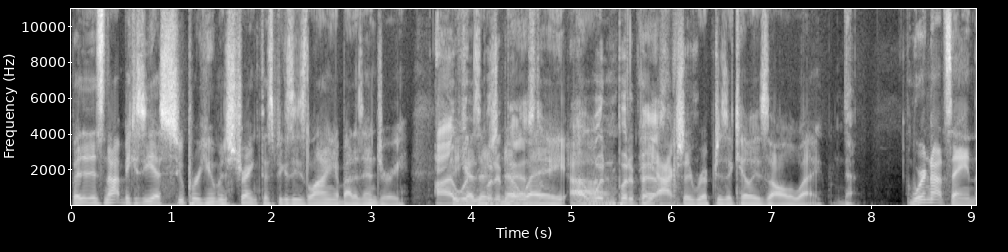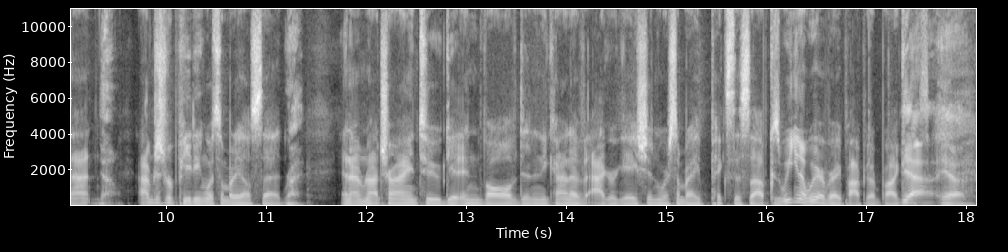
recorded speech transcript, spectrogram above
But it's not because he has superhuman strength. It's because he's lying about his injury. I because there's no way I uh, wouldn't put it he past him. actually ripped his Achilles all the way. No. We're not saying that. No. I'm just repeating what somebody else said. Right. And I'm not trying to get involved in any kind of aggregation where somebody picks this up because we, you know, we're a very popular podcast. Yeah, yeah.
